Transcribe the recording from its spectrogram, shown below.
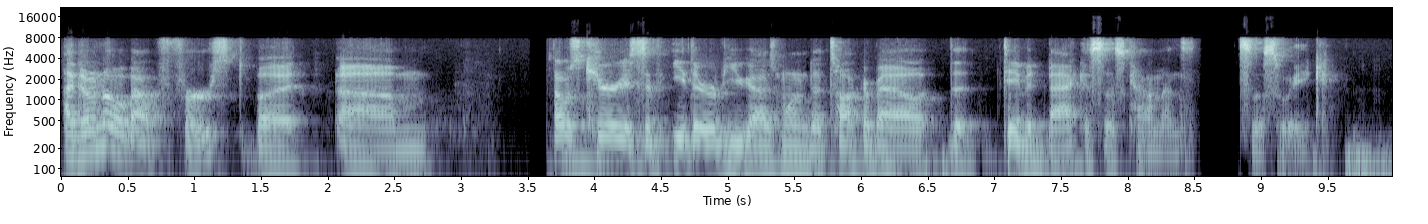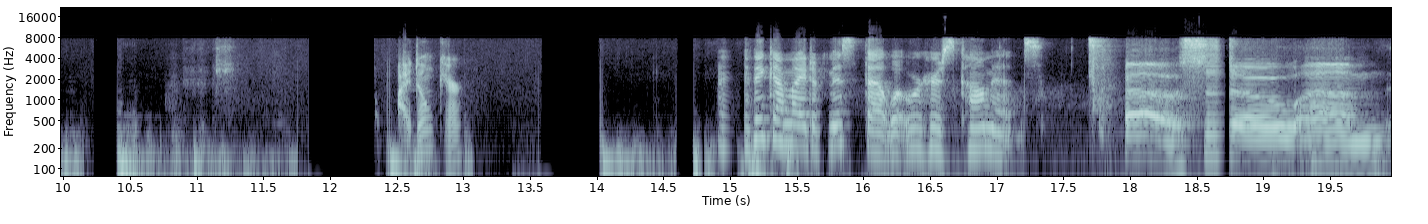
I don't know about first, but um, I was curious if either of you guys wanted to talk about the David Backes's comments this week. I don't care. I think I might have missed that. What were his comments? Oh, so um,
